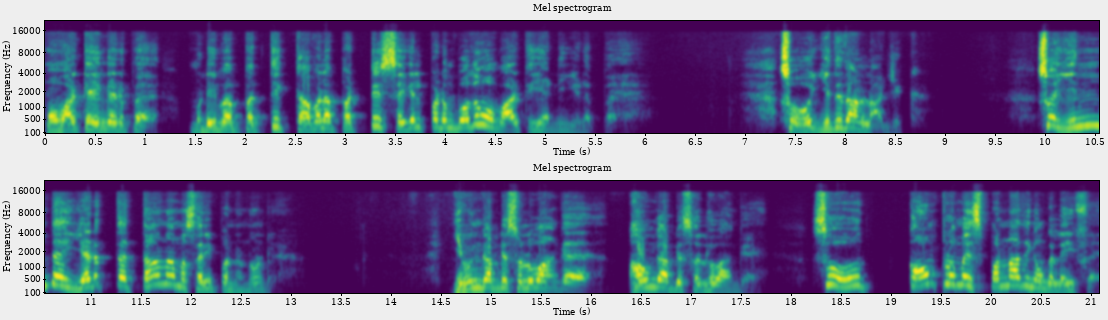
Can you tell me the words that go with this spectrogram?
உன் வாழ்க்கை எங்க எடுப்ப முடிவை பத்தி கவலைப்பட்டு செயல்படும் போதும் உன் வாழ்க்கைய நீ இழப்ப. ஸோ இதுதான் லாஜிக் ஸோ இந்த இடத்தை தான் நாம சரி பண்ணணுன்ற இவங்க அப்படி சொல்லுவாங்க அவங்க அப்படி சொல்லுவாங்க. ஸோ காம்ப்ரமைஸ் பண்ணாதீங்க உங்க லைஃப்பை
